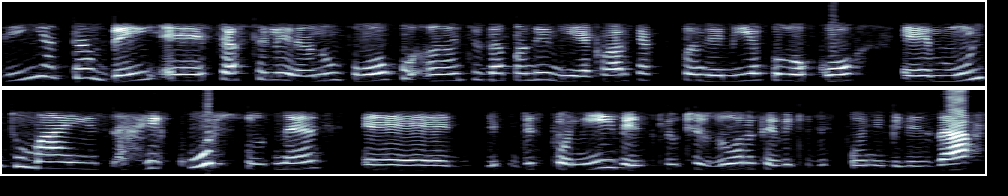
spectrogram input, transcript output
vinha também eh, se acelerando um pouco antes da pandemia. É claro que a pandemia colocou eh, muito mais recursos, né, é, disponíveis que o Tesouro teve que disponibilizar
